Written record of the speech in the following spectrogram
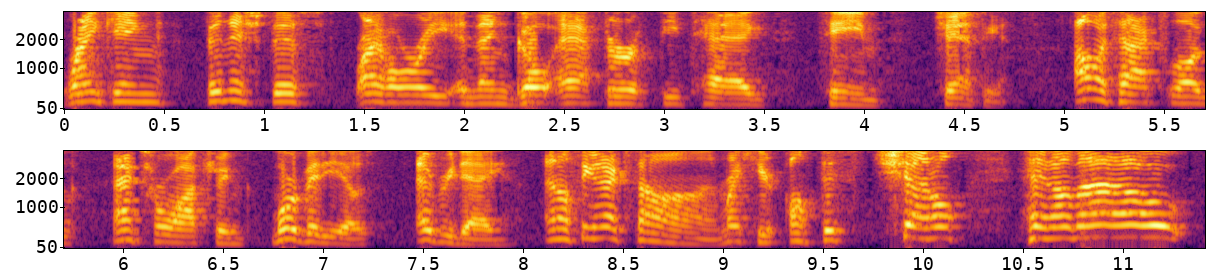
ranking, finish this rivalry, and then go after the tag team champions. I'm Attack Slug. Thanks for watching. More videos every day. And I'll see you next time right here on this channel. And I'm out!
